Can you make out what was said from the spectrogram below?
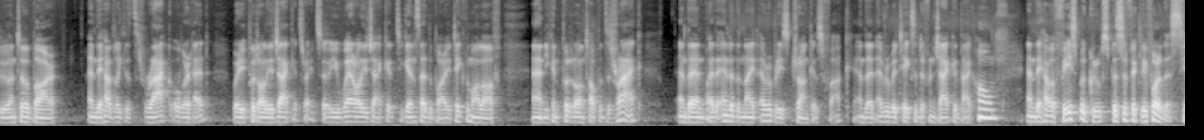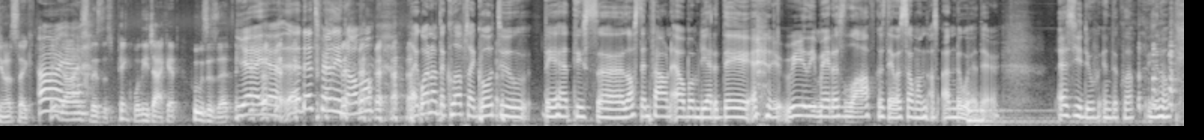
we went to a bar and they have like this rack overhead where you put all your jackets, right? So you wear all your jackets, you get inside the bar, you take them all off, and you can put it on top of this rack. And then by the end of the night, everybody's drunk as fuck. And then everybody takes a different jacket back home. And they have a Facebook group specifically for this. You know, it's like, Oh, hey guys, yeah. there's this pink woolly jacket. Whose is it? Yeah, yeah, that's fairly normal. Like one of the clubs I go to, they had this uh, Lost and Found album the other day, and it really made us laugh because there was someone's underwear there, as you do in the club, you know.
